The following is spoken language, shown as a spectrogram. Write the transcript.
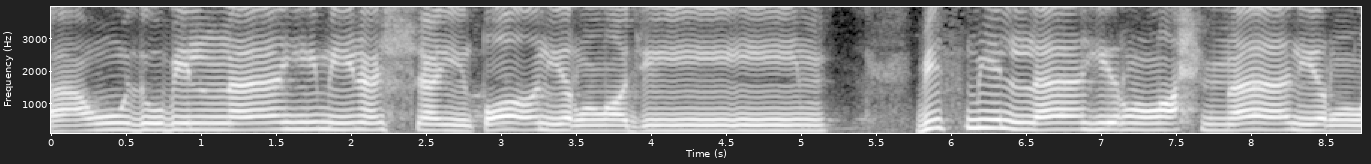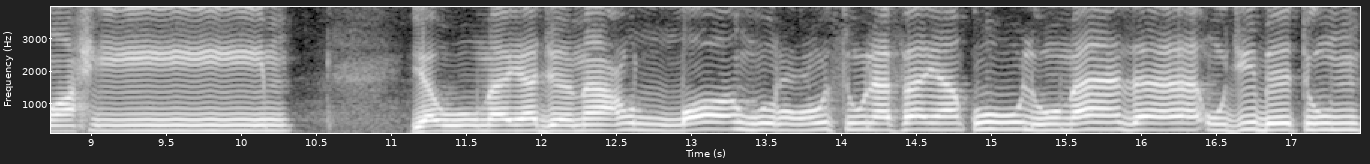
أعوذ بالله من الشيطان الرجيم. بسم الله الرحمن الرحيم. يوم يجمع الله الرسل فيقول ماذا أجبتم؟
